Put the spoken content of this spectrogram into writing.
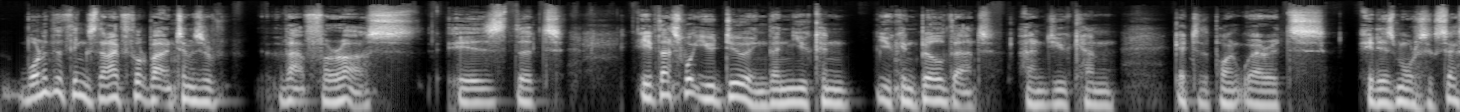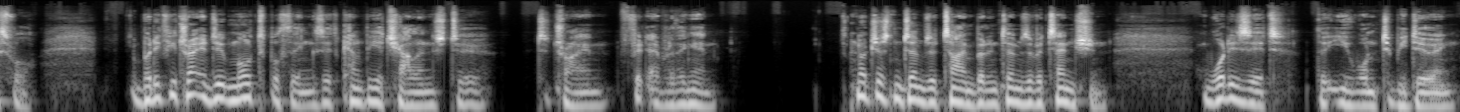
one of the things that I've thought about in terms of that for us is that if that's what you're doing, then you can you can build that and you can get to the point where it's it is more successful. But if you're trying to do multiple things, it can be a challenge to to try and fit everything in. Not just in terms of time, but in terms of attention. What is it that you want to be doing?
